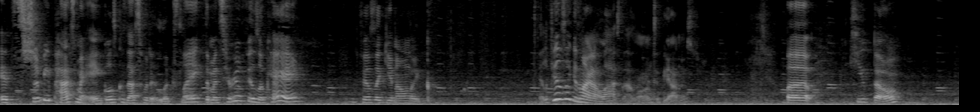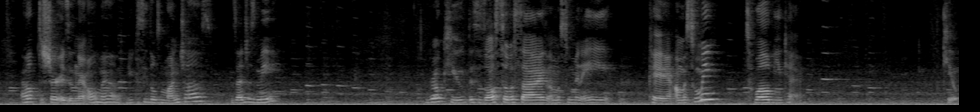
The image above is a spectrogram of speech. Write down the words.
It should be past my ankles because that's what it looks like. The material feels okay. It feels like, you know, like, it feels like it's not gonna last that long, to be honest. But cute though. I hope the shirt is in there. Oh my God, you can see those manchas? Is that just me? Real cute. This is also a size, I'm assuming eight. Okay, I'm assuming 12 UK cute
